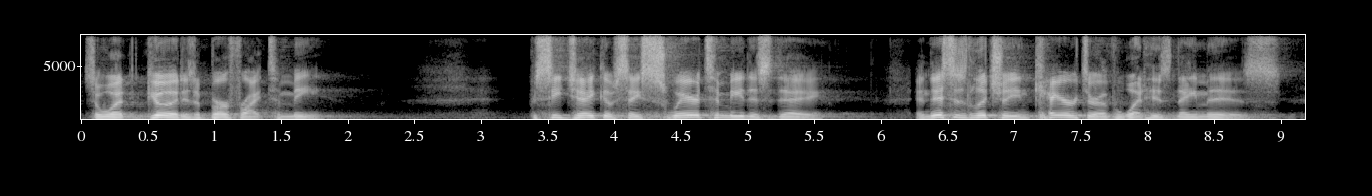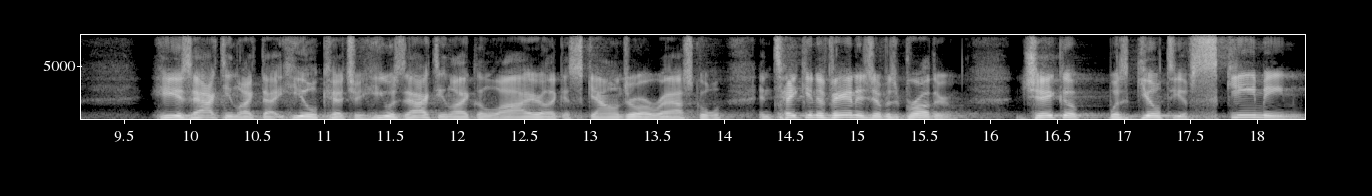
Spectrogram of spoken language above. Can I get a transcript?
So, what good is a birthright to me? We see Jacob say, Swear to me this day. And this is literally in character of what his name is. He is acting like that heel catcher. He was acting like a liar, like a scoundrel, a rascal, and taking advantage of his brother. Jacob was guilty of scheming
